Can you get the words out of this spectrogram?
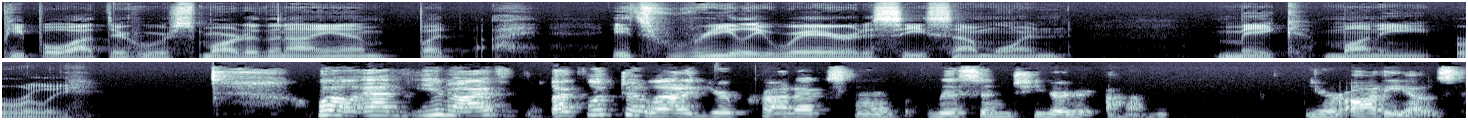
people out there who are smarter than I am, but I, it's really rare to see someone make money early. Well, and you know, I've I've looked at a lot of your products and I've listened to your um, your audios,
